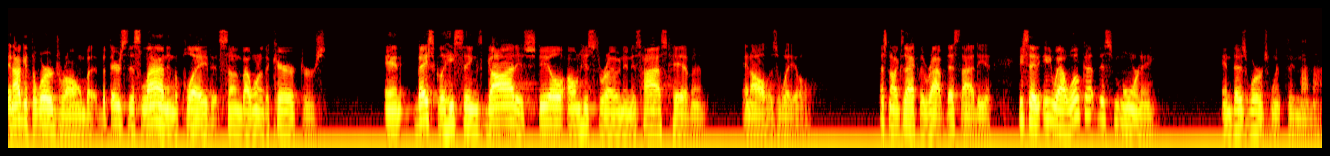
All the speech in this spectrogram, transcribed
and I'll get the words wrong, but, but there's this line in the play that's sung by one of the characters. And basically, he sings, God is still on his throne in his highest heaven, and all is well. That's not exactly right, but that's the idea. He said, Anyway, I woke up this morning, and those words went through my mind.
